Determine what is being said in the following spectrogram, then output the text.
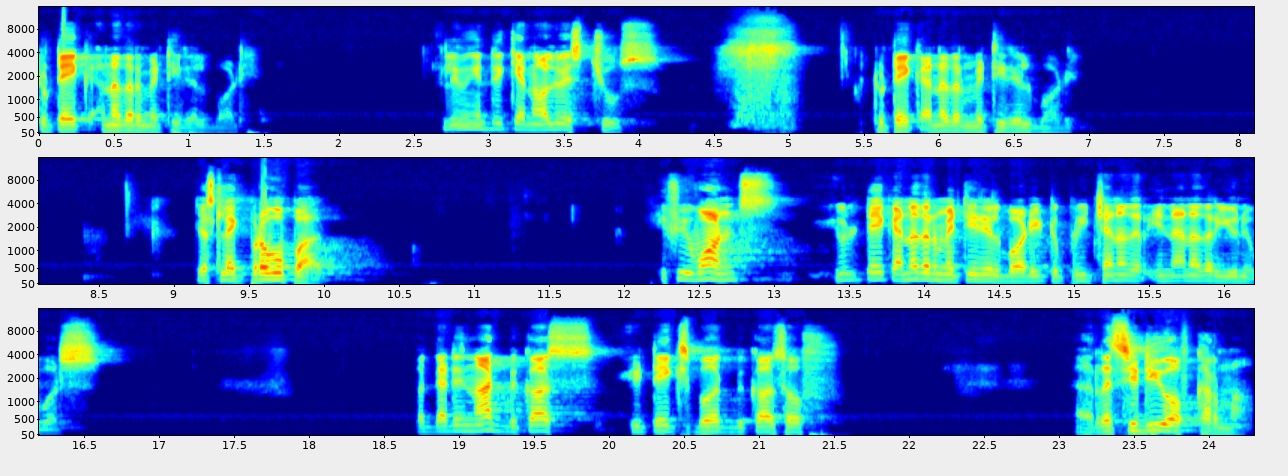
to take another material body. Living entity can always choose to take another material body. Just like Prabhupada, if he wants, he will take another material body to preach another in another universe. But that is not because he takes birth because of a residue of karma.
